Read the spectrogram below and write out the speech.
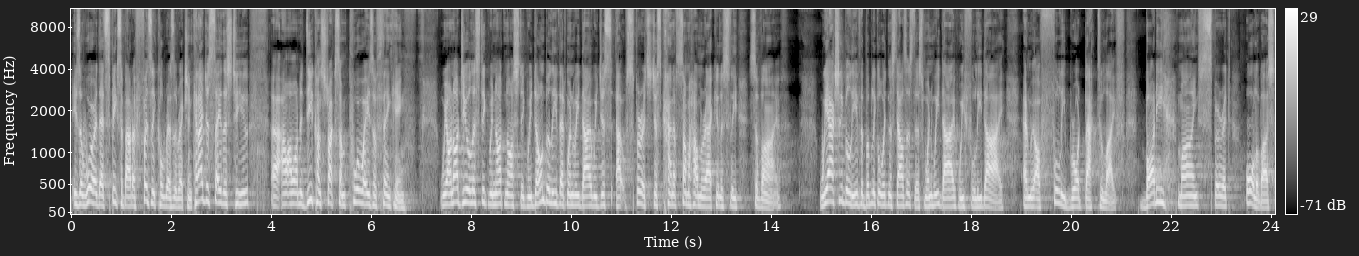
is a word that speaks about a physical resurrection. Can I just say this to you? Uh, I, I want to deconstruct some poor ways of thinking. We are not dualistic, we're not Gnostic. We don't believe that when we die, we just, our spirits just kind of somehow miraculously survive. We actually believe the biblical witness tells us this when we die, we fully die, and we are fully brought back to life. Body, mind, spirit, all of us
